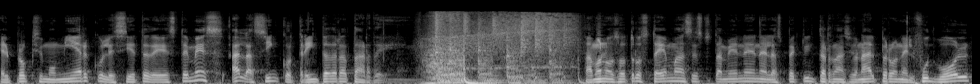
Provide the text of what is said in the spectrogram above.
el próximo miércoles 7 de este mes a las 5.30 de la tarde. Vámonos a otros temas, esto también en el aspecto internacional, pero en el fútbol.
